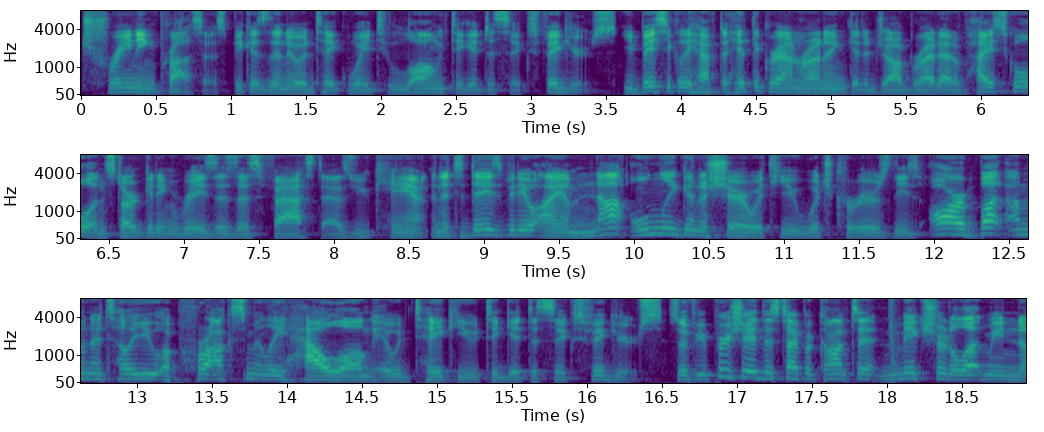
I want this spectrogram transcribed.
training process because then it would take way too long to get to six figures. You basically have to hit the ground running, get a job right out of high school, and start getting raises as fast as you can. And in today's video, I am not only gonna share with you which careers these are, but I'm gonna tell you approximately how long it would take you to get to six figures. So if you appreciate this type of content, make sure to let me know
